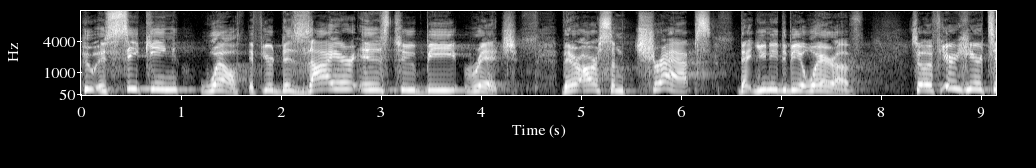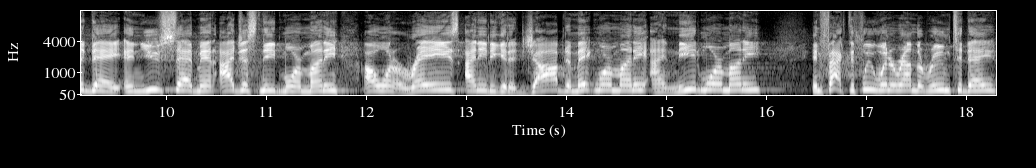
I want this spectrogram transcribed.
who is seeking wealth, if your desire is to be rich, there are some traps that you need to be aware of. So if you're here today and you said, man, I just need more money, I want to raise, I need to get a job to make more money, I need more money, in fact, if we went around the room today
